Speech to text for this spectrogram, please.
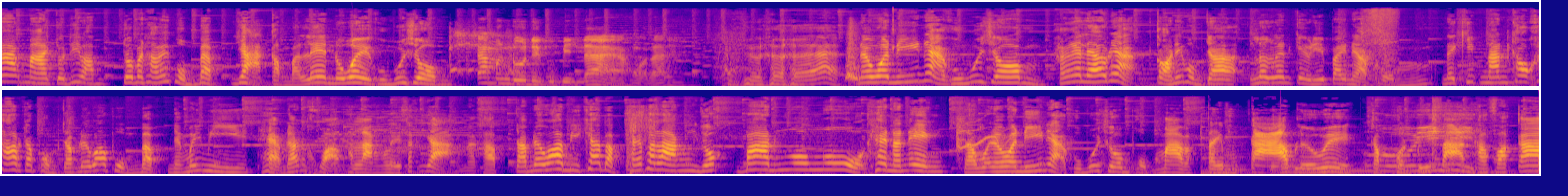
มากมายจนที่แบบจนมันทำให้ผมแบบอยากกลับมาเล่นนะเว้ยคุณผู้ชม ถ้ามึงดูเด็กกูบินได้อะโหดนะ ในวันนี้เนี่ยคุณผู้ชม ครั้งที่แล้วเนี่ย ก่อนที่ผมจะเลิกเล่นเกมนี้ไปเนี่ยผม ในคลิปนั้นคร่าวๆจะผมจำได้ว่าผมแบบยังไม่มีแถบด้านขวาพลังเลยสักอย่างนะครับจำได้ว่ามีแค่แบบใช้พลังยกบ้านโง่ๆแค่นั้นเอง แต่ในวันนี้เนี่ยคุณผู้ชมผมมาแบบเต็มคราบเลยเว้ยกับผลปีศาจทราฟาลการ์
